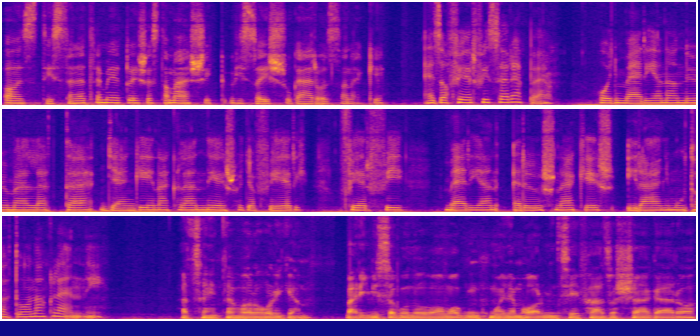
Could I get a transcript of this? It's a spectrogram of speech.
az tiszteletre méltó, és ezt a másik vissza is sugározza neki. Ez a férfi szerepe? Hogy merjen a nő mellette gyengének lenni, és hogy a férj, férfi merjen erősnek és iránymutatónak lenni? Hát szerintem valahol igen. Bár így visszagondolva a magunk majdnem 30 év házasságára,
